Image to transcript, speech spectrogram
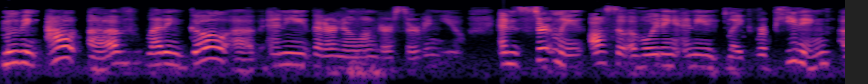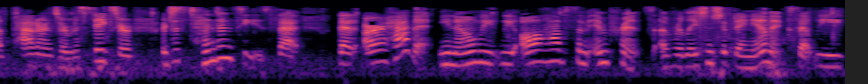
moving out of, letting go of any that are no longer serving you. And certainly also avoiding any like repeating of patterns or mistakes or, or just tendencies that that are a habit. You know, we, we all have some imprints of relationship dynamics that we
